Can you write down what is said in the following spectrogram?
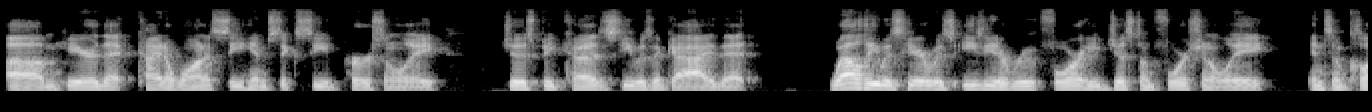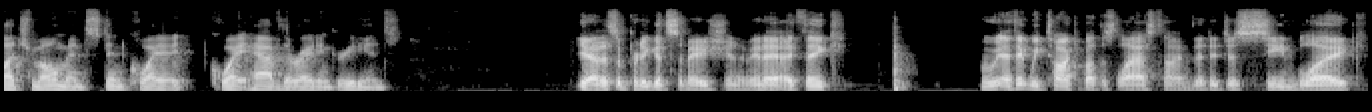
um, here that kind of want to see him succeed personally, just because he was a guy that, while he was here, was easy to root for. He just unfortunately in some clutch moments didn't quite quite have the right ingredients. Yeah, that's a pretty good summation. I mean, I, I think I think we talked about this last time that it just seemed like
